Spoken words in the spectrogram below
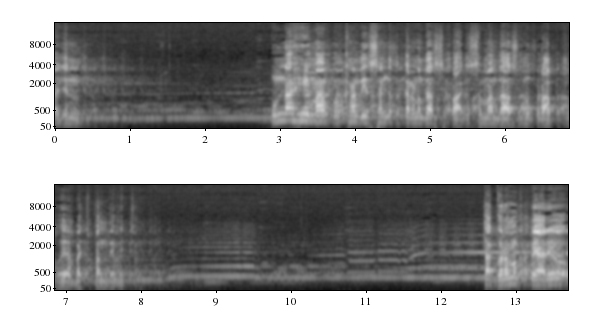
ਭਜਨ। ਉਨਾ ਹੀ ਮਹਾਂਪੁਰਖਾਂ ਦੀ ਸੰਗਤ ਕਰਨ ਦਾ ਸੁਭਾਗ ਸਮਾਦਾਸ ਨੂੰ ਪ੍ਰਾਪਤ ਹੋਇਆ ਬਚਪਨ ਦੇ ਵਿੱਚ। ਤਾਂ ਗੁਰਮੁਖ ਪਿਆਰਿਓ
